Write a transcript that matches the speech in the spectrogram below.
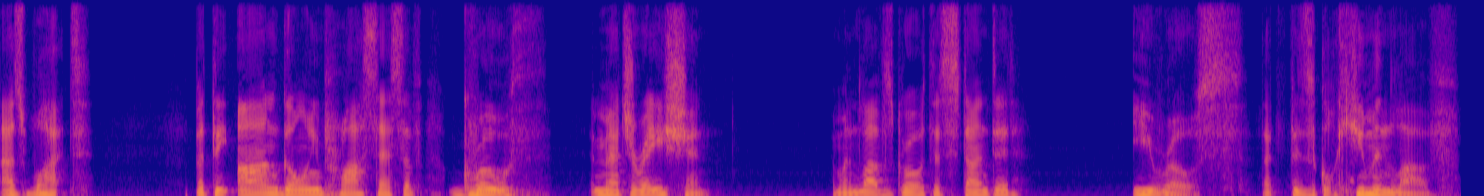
as what? But the ongoing process of growth and maturation. And when love's growth is stunted, eros, that physical human love,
